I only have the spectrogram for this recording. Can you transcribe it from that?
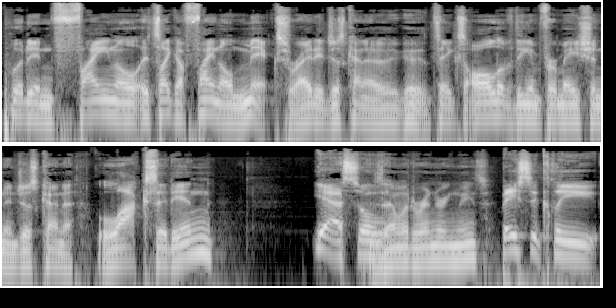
put in final. It's like a final mix, right? It just kind of takes all of the information and just kind of locks it in. Yeah. So Is that what rendering means? basically,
